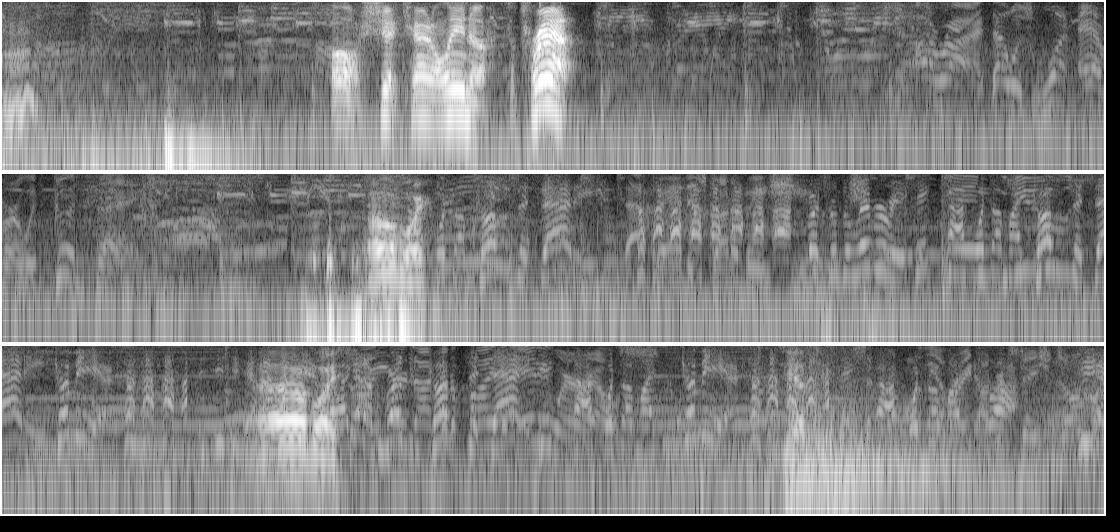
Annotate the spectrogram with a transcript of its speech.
Hmm? Oh shit, Catalina! It's a trap! Stations boy. by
